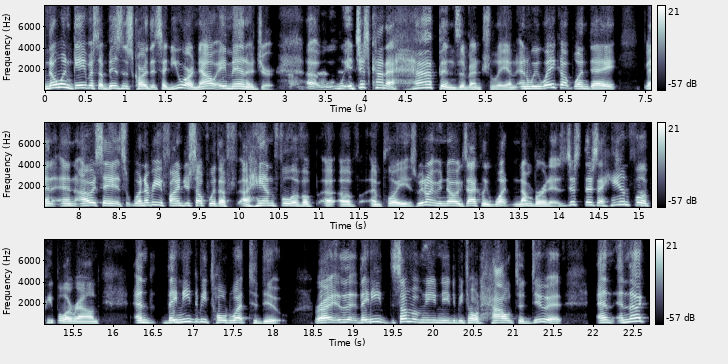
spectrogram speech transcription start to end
no one gave us a business card that said you are now a manager. Uh, it just kind of happens eventually, and and we wake up one day and and I would say it's whenever you find yourself with a, a handful of of employees, we don't even know exactly what number it is. Just there's a handful of people around, and they need to be told what to do. Right? They need some of them need to be told how to do it, and and that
